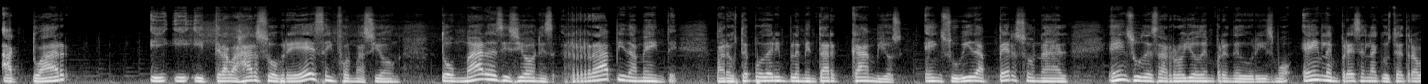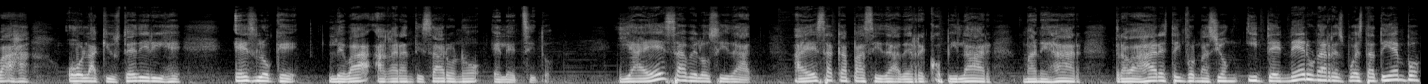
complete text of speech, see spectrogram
actuar y, trabajar sobre esa información, tomar decisiones rápidamente para usted poder implementar cambios en su vida personal, en su desarrollo de emprendedurismo, en la empresa en la que usted trabaja o la que usted dirige, es lo que le va a garantizar o no el éxito. Y a esa velocidad, a esa capacidad de recopilar, manejar, trabajar esta información y tener una respuesta a tiempo,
